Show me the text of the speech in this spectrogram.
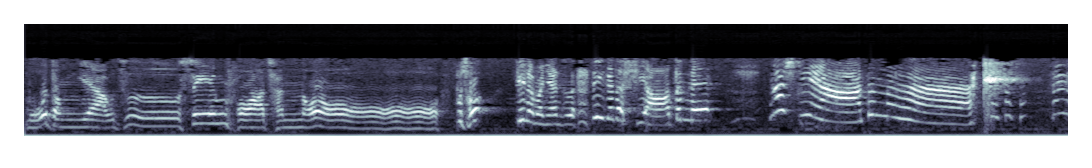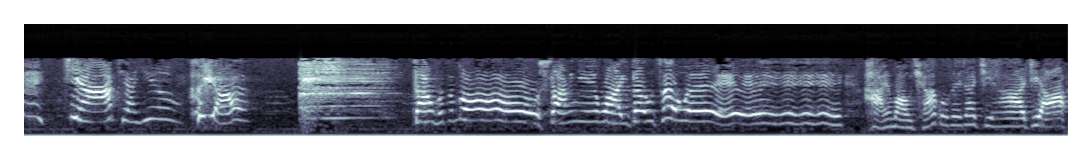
莫动摇子新华村哦，不错。听了吧，娘子，你给他下等呢？那下等嘛，家家有。哎呀，丈夫子我上你外头走哎，还冇吃过这个家家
